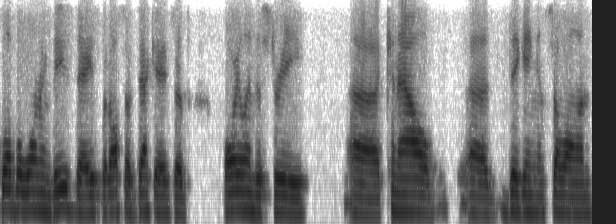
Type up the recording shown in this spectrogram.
global warming these days, but also decades of oil industry, uh, canal uh, digging, and so on,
